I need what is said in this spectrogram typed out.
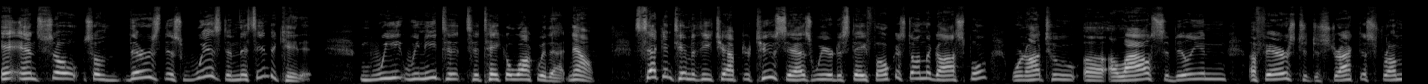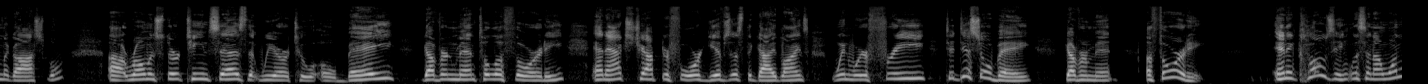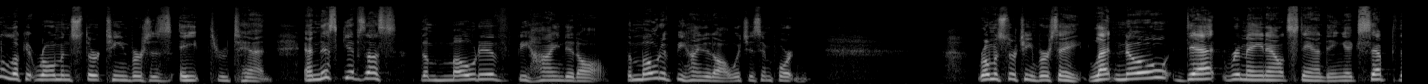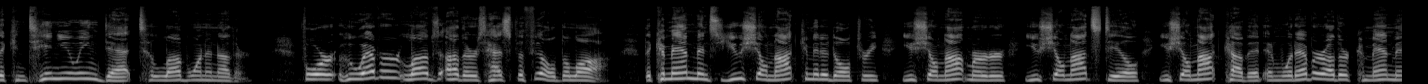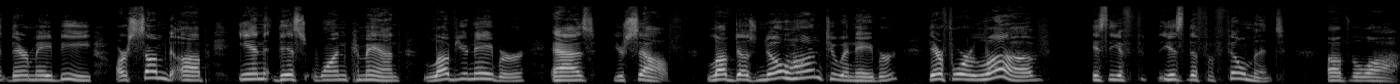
And so, so there's this wisdom that's indicated. We, we need to, to take a walk with that. Now, 2 Timothy chapter 2 says we are to stay focused on the gospel. We're not to uh, allow civilian affairs to distract us from the gospel. Uh, Romans 13 says that we are to obey governmental authority. And Acts chapter 4 gives us the guidelines when we're free to disobey government authority. And in closing, listen, I want to look at Romans 13, verses 8 through 10. And this gives us the motive behind it all. The motive behind it all, which is important. Romans 13, verse 8 Let no debt remain outstanding except the continuing debt to love one another. For whoever loves others has fulfilled the law. The commandments you shall not commit adultery, you shall not murder, you shall not steal, you shall not covet, and whatever other commandment there may be are summed up in this one command love your neighbor as yourself. Love does no harm to a neighbor, therefore, love is the, is the fulfillment of the law.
